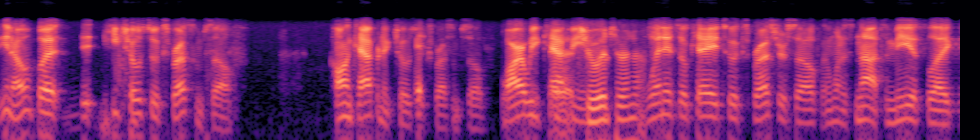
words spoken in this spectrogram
You know, but it, he chose to express himself. Colin Kaepernick chose to express himself. Why are we capping true or true enough. when it's okay to express yourself and when it's not? To me, it's like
